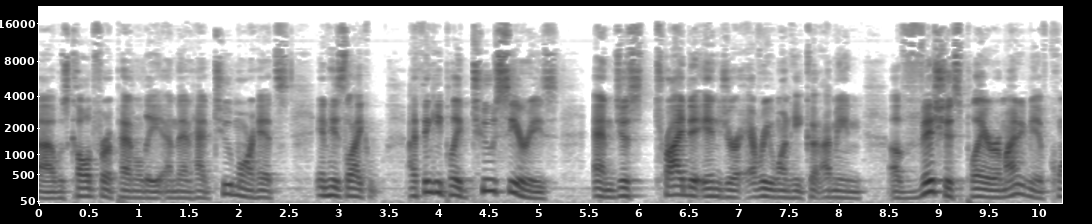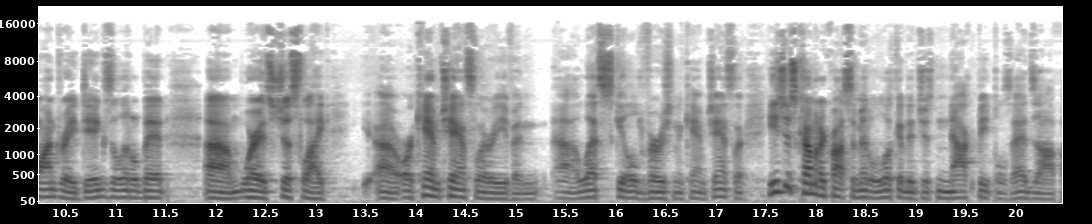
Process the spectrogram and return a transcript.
Uh, was called for a penalty and then had two more hits in his like. I think he played two series and just tried to injure everyone he could. I mean, a vicious player. Reminded me of Quandre Diggs a little bit, um, where it's just like. Uh, or Kam Chancellor, even uh, less skilled version of Kam Chancellor. He's just coming across the middle, looking to just knock people's heads off.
